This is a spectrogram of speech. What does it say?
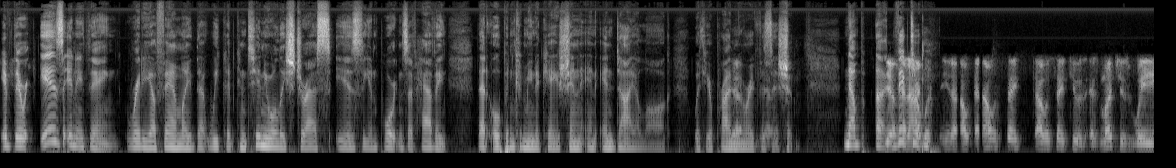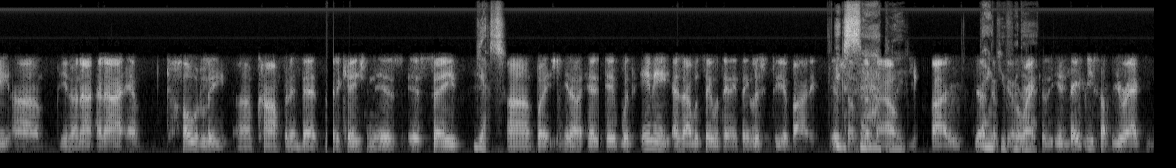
if there is anything, radio family, that we could continually stress is the importance of having that open communication and, and dialogue with your primary yeah, physician. Yeah. Now, uh, yeah, Victor, and I would, you know, and I would say, I would say too, as much as we, um, you know, and I, and I am totally um, confident that medication is is safe. Yes. Uh, but you know, it, it, with any, as I would say, with anything, listen to your body. If exactly. something about your body doesn't feel right, because it may be something you're reacting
